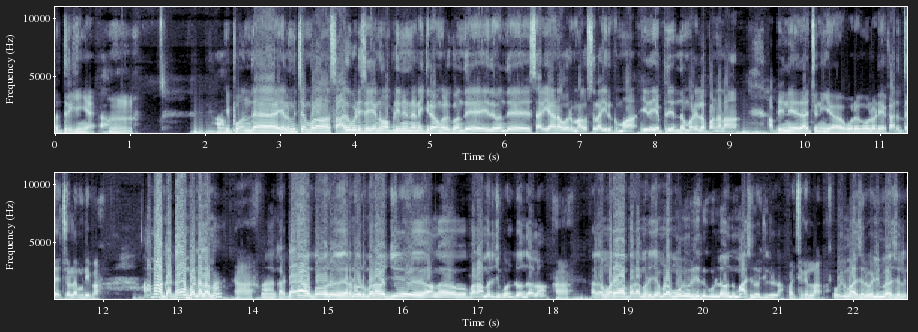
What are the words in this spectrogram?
வச்சிருக்கீங்க ம். ஆ. இப்போ இந்த எலுமிச்சம்பழம் சாகுபடி செய்யணும் அப்படின்னு நினைக்கிறவங்களுக்கு வந்து இது வந்து சரியான ஒரு மகசூலா இருக்குமா? இதை எப்படி எந்த முறையில பண்ணலாம்? அப்படின்னு ஏதாச்சும் நீங்க ஒரு உங்களுடைய கருத்தை சொல்ல முடியுமா? ஆமா கட்டாயம் பண்ணலாமா? கட்டாயம் இப்போ ஒரு இரநூறு மரம் வச்சு அவங்க பராமரிச்சு கொண்டு வந்தாலும் அதை முறையா பராமரிச்சோம்னா மூணு வருஷத்துக்கு உள்ள வந்து மாசல் வச்சுக்கலாம். வச்சுக்கலாம். உள் மாசல் வெளி மாசல்.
